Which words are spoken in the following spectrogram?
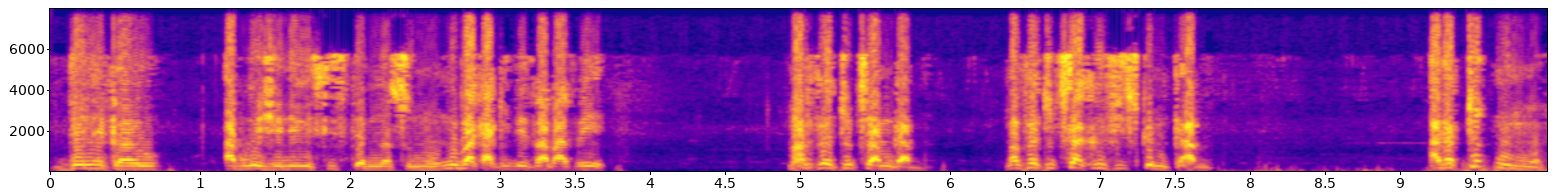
delinkan yo, apre jeneri sistem nan sou nou, nou pa kakite sa pase. Ma fè tout sa mkab, ma fè tout sakrifis ke mkab. avèk tout moun mwen,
